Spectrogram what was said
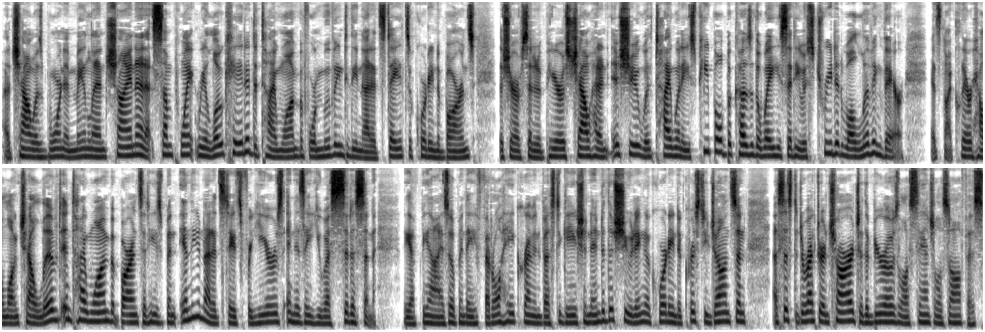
Uh, Chou was born in mainland China and at some point relocated to Taiwan before moving to the United States, according to Barnes. The sheriff said it appears Chou had an issue with Taiwanese people because of the way he said he was treated while living there. It's not clear how long Chou lived in Taiwan, but Barnes said he's been in the United States for years and is a U.S. citizen. The FBI has opened a federal hate crime investigation into the shooting, according to Kristi Johnson, assistant director in charge of the Bureau's Los Angeles office.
